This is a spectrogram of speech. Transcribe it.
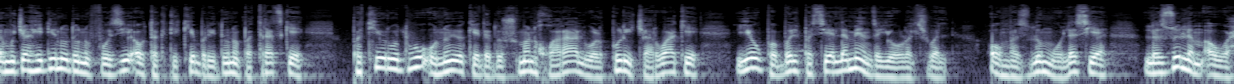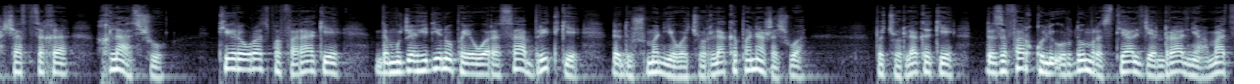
د مجاهدینو د نفوذي او تکتیکي بریدونو په ترڅ کې په تیرو دوو اونیو کې د دښمن خورا لوړ پوړي چارواکي یو په بل پسې له منځه یوړل شول او مظلوم ولس یې له ظلم او وحشت څخه خلاص شو تیره ورځ په فراه کې د مجاهدینو په یوه رسا برید کې د دښمن یوه چورلکه په نښه شوه په چورلکه کې د ظفر قلي اردو مرستیال جنرال نعمت،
